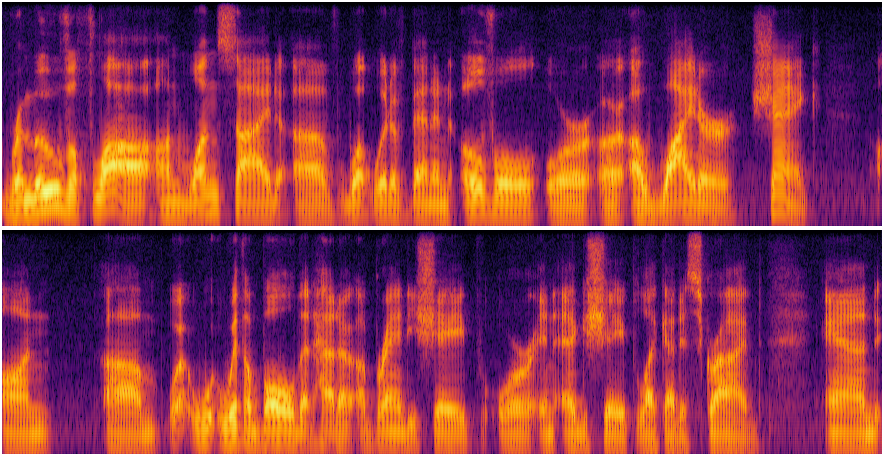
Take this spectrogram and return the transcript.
remove a flaw on one side of what would have been an oval or, or a wider shank on um, w- with a bowl that had a, a brandy shape or an egg shape like I described. And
